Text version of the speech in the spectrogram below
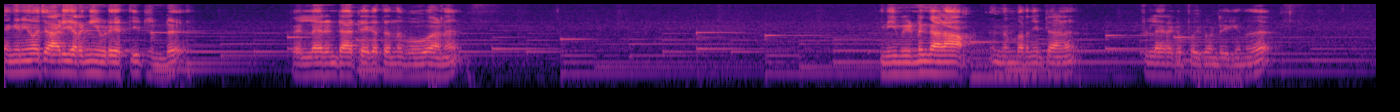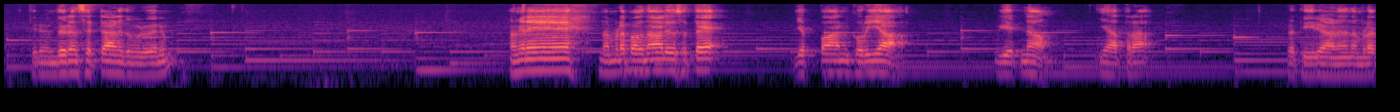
എങ്ങനെയോ ചാടി ഇറങ്ങി ഇവിടെ എത്തിയിട്ടുണ്ട്. അപ്പോൾ എല്ലാവരും ഡാറ്റയൊക്കെ തന്ന് പോവുകയാണ്. ഇനിയും വീണ്ടും കാണാം എന്നും പറഞ്ഞിട്ടാണ് പിള്ളേരൊക്കെ പോയിക്കൊണ്ടിരിക്കുന്നത്. തിരുവനന്തപുരം സെറ്റാണ് ഇത് മുഴുവനും. അങ്ങനെ നമ്മുടെ പതിനാല് ദിവസത്തെ ജപ്പാൻ കൊറിയ വിയറ്റ്നാം യാത്ര ഇവിടെ തീരുകയാണ് നമ്മുടെ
